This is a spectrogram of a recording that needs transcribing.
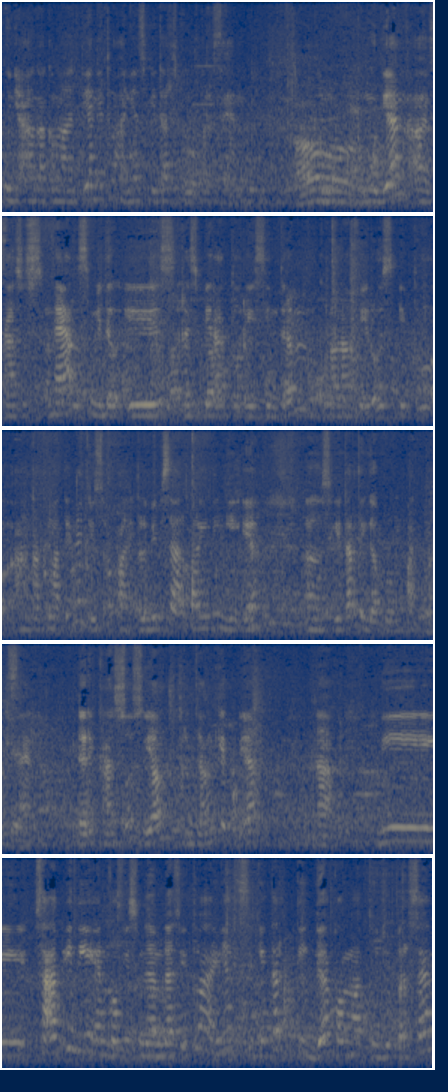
punya angka kematian itu hanya sekitar 10%. Oh. Kemudian eh, kasus MERS, Middle East Respiratory Syndrome, coronavirus itu angka kematiannya justru paling, lebih besar, paling tinggi ya, eh, sekitar 34% dari kasus yang terjangkit ya. Nah, di saat ini nCoV-19 itu hanya sekitar 3,7%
